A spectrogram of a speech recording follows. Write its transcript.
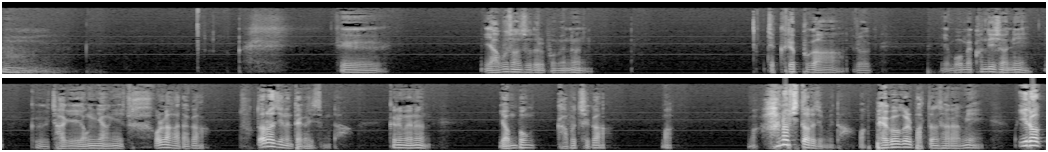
음. 그 야구 선수들 보면은 이제 그래프가 이렇게 몸의 컨디션이 그 자기 역량이 쫙 올라가다가 쭉 떨어지는 때가 있습니다. 그러면은 연봉 값어치가 막, 막 한없이 떨어집니다. 막 100억을 받던 사람이 1억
